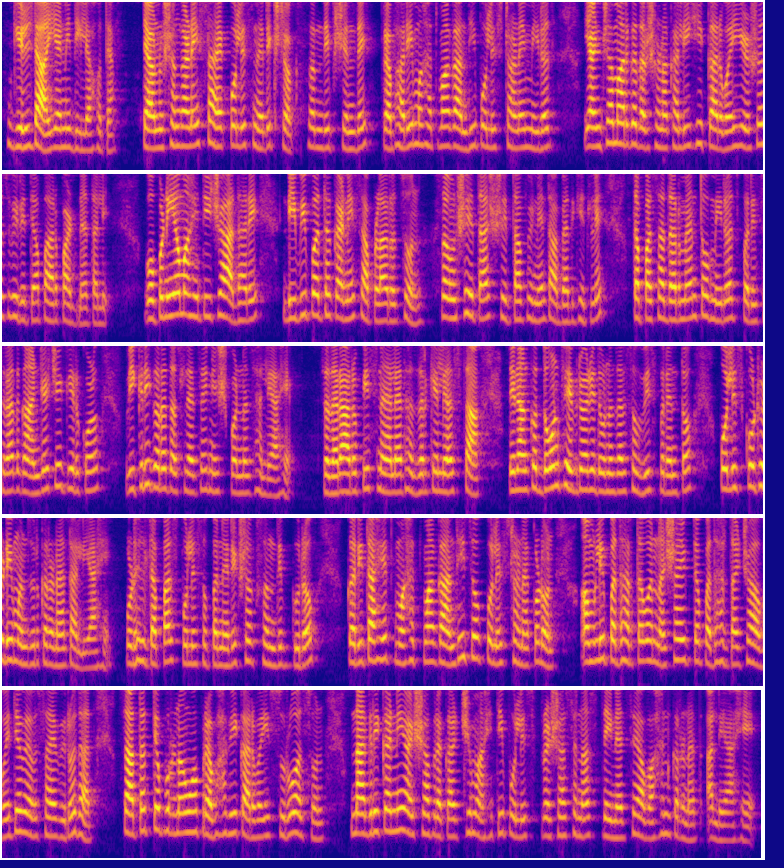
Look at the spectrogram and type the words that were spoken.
गिल्डा यांनी दिल्या होत्या. त्या अनुषंगाने सहाय्यक पोलीस निरीक्षक संदीप शिंदे प्रभारी महात्मा गांधी पोलीस ठाणे मिरज यांच्या मार्गदर्शनाखाली ही कारवाई यशस्वीरित्या पार पाडण्यात आली. गोपनीय माहितीच्या आधारे डीबी पथकाने सापळा रचून संशयितास शिताफीने ताब्यात घेतले. तपासादरम्यान तो मिरज परिसरात गांजेची किरकोळ विक्री करत असल्याचे निष्पन्न झाले आहे. सदर आरोपीस न्यायालयात हजर केले असता दिनांक दोन फेब्रुवारी दोन हजार सव्वीस पर्यंत पोलीस कोठडी मंजूर करण्यात आली आहे. पुढील तपास पोलीस उपनिरीक्षक संदीप गुरव करीत आहेत. महात्मा गांधी चौक पोलीस ठाण्याकडून अंमली पदार्थ व नशायुक्त पदार्थाच्या अवैध व्यवसायाविरोधात सातत्यपूर्ण व प्रभावी कारवाई सुरू असून नागरिकांनी अशा प्रकारची माहिती पोलीस प्रशासनास देण्याचे आवाहन करण्यात आले आहे.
